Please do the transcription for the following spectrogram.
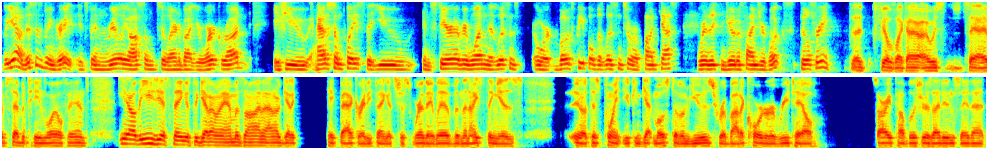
But yeah, this has been great. It's been really awesome to learn about your work, Rod. If you have some place that you can steer everyone that listens, or both people that listen to our podcast, where they can go to find your books, feel free it feels like I, always say I have 17 loyal fans. You know, the easiest thing is to get on Amazon. I don't get a kickback or anything. It's just where they live. And the nice thing is, you know, at this point, you can get most of them used for about a quarter of retail. Sorry, publishers, I didn't say that,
